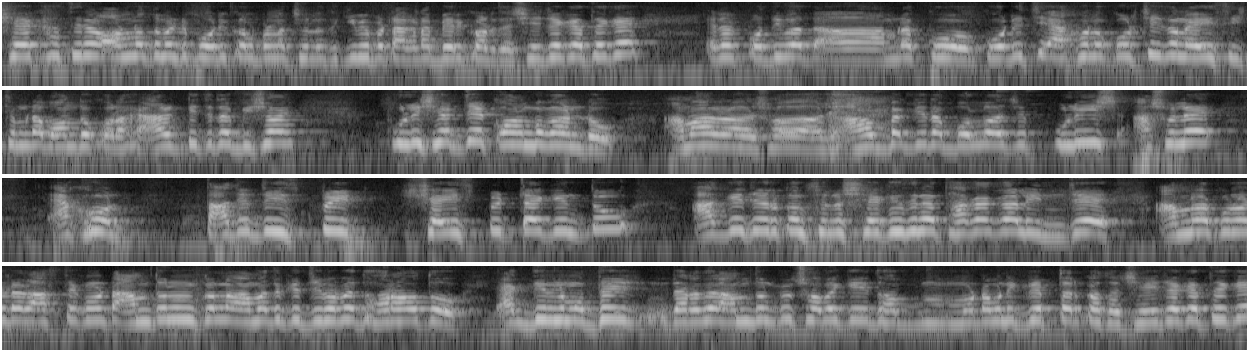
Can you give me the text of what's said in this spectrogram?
শেখ হাসিনার অন্যতম একটি পরিকল্পনা ছিল যে কীভাবে টাকাটা বের করা যায় সেই জায়গা থেকে এটার প্রতিবাদ আমরা করেছি এখনও করছি যেন এই সিস্টেমটা বন্ধ করা হয়। আরেকটি যেটা বিষয় পুলিশের যে কর্মকাণ্ড আমার আহ, আহ্বায়ক যেটা বলল যে পুলিশ আসলে এখন তাদের যে স্পিড সেই স্পিডটা কিন্তু আগে যেরকম ছিল শেখ হাসিনা থাকাকালীন যে আমরা কোনো একটা রাস্তায় কোনো একটা আন্দোলন করলাম, আমাদেরকে যেভাবে ধরা হতো, একদিনের মধ্যেই যারা যারা আন্দোলন করে সবাইকে মোটামুটি গ্রেপ্তার কথা সেই জায়গা থেকে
